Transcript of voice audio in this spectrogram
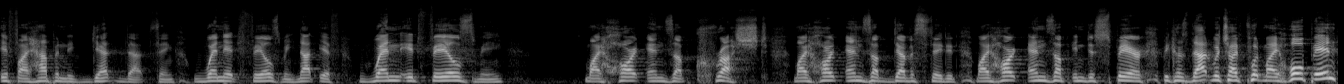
if I happen to get that thing, when it fails me, not if, when it fails me, my heart ends up crushed. My heart ends up devastated. My heart ends up in despair because that which I've put my hope in,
